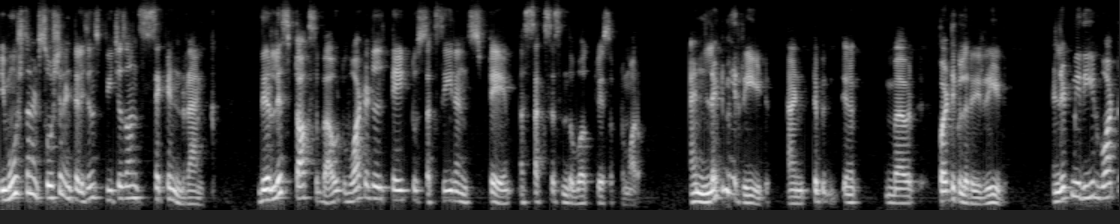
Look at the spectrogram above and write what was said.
emotional and social intelligence features on second rank. Their list talks about what it'll take to succeed and stay a success in the workplace of tomorrow. And let me read and you know, uh, particularly read. And let me read what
